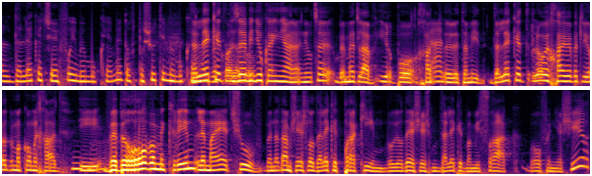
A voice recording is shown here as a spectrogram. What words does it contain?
על דלקת שאיפה היא ממוקמת, או פשוט היא ממוקמת דלקת, בכל הגוף? דלקת, זה בדיוק העניין. אני רוצה באמת להבהיר פה אחת כן. לתמיד. דלקת לא חייבת להיות במקום אחד. Mm-hmm. היא, וברוב המקרים, למעט, שוב, בן אדם שיש לו דלקת פרקים, והוא יודע שיש דלקת במפרק באופן ישיר,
